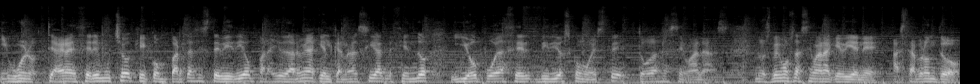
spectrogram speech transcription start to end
Y bueno, te agradeceré mucho que compartas este vídeo para ayudarme a que el canal siga creciendo y yo pueda hacer vídeos como este todas las semanas. Nos vemos la semana que viene. Hasta pronto.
